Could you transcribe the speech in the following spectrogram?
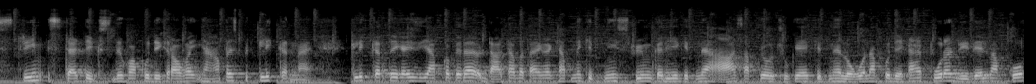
स्ट्रीम स्टैटिक्स देखो, आपको दिख रहा होगा, यहाँ पर इस पर क्लिक करना है। क्लिक करते गाइज़ ये आपका मेरा डाटा बताएगा कि आपने कितनी स्ट्रीम करी है, कितने आर्स आपके हो चुके हैं, कितने लोगों ने आपको देखा है। पूरा डिटेल में आपको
